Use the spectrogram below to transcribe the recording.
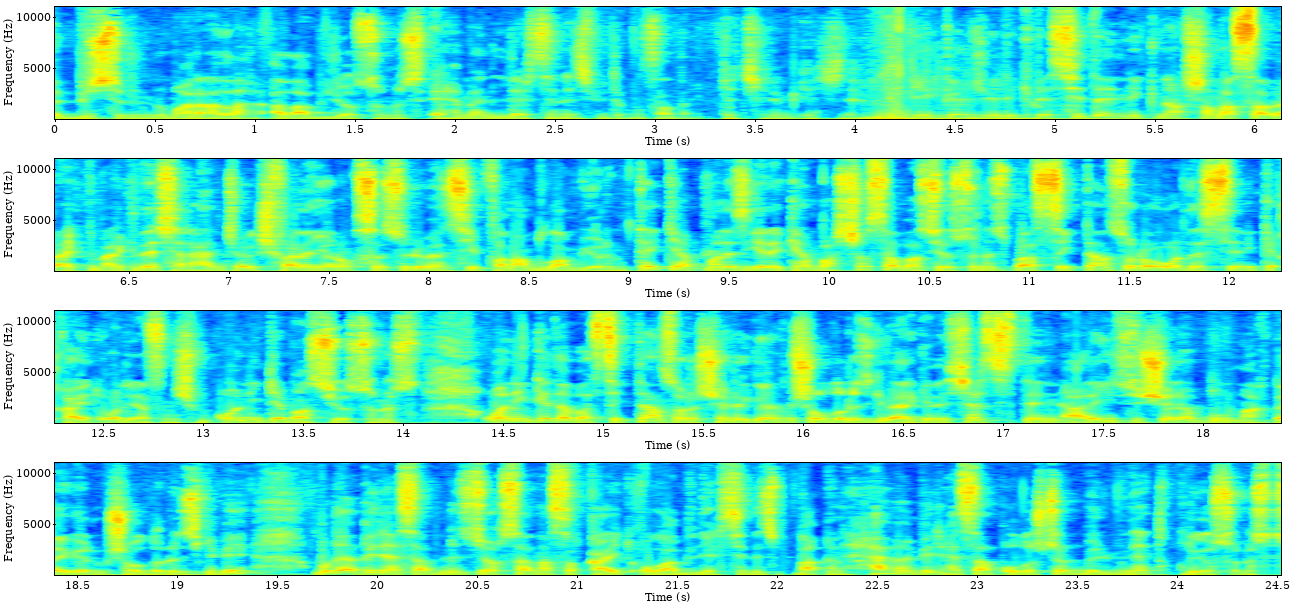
ve bir sürü numaralar alabiliyorsunuz. E hemen dilerseniz videomuza da geçelim gençler. İlk öncelikle sitenin ilk aşamasına bıraktım arkadaşlar. Hani çok iş falan yok kısa süre ben falan bulamıyorum. Tek yapmanız gereken başlıksa basıyorsunuz. Bastıktan sonra orada seninki kayıt ol yazmışım. O linke basıyorsunuz. O linke de bastıktan sonra şöyle görmüş olduğunuz gibi arkadaşlar sitenin arayüzü şöyle bulmakta görmüş olduğunuz gibi. Burada bir hesabınız yoksa nasıl kayıt olabilirsiniz? Bakın hemen bir hesap oluştur bölümüne tıklıyorsunuz.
